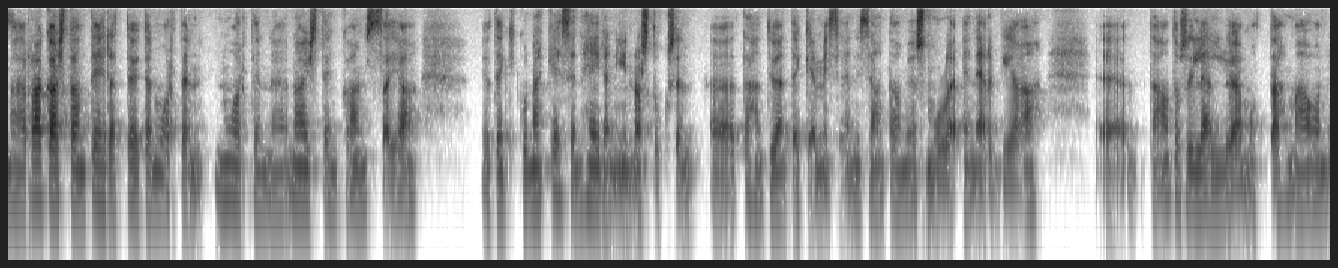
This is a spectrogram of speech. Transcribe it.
mä rakastan tehdä töitä nuorten, nuorten naisten kanssa ja jotenkin kun näkee sen heidän innostuksen tähän työn tekemiseen, niin se antaa myös mulle energiaa tämä on tosi lällyä, mutta mä oon,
